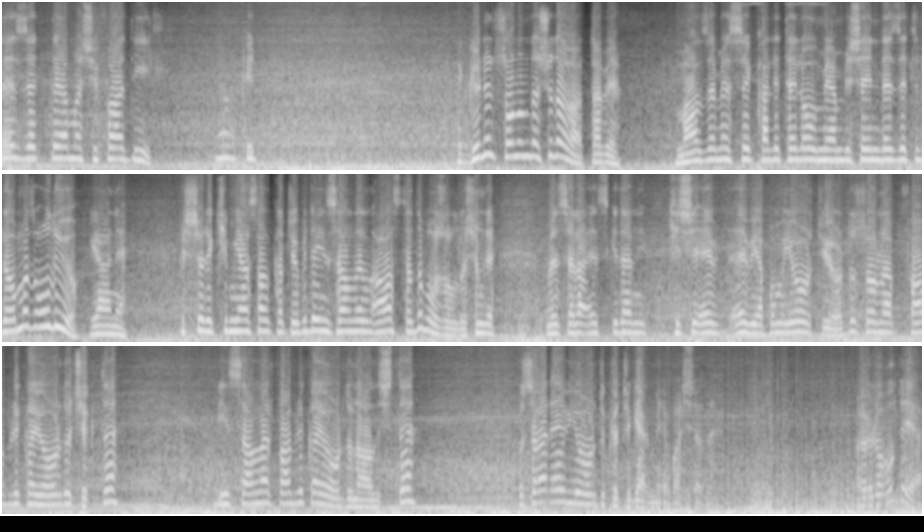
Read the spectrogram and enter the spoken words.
lezzetli ama şifa değil. Ya git- E, Günün sonunda şu da var tabi. Malzemesi kaliteli olmayan bir şeyin lezzeti de olmaz. Oluyor yani. Bir sürü kimyasal katıyor. Bir de insanların ağız tadı bozuldu. Şimdi mesela eskiden kişi ev, ev yapımı yoğurt yiyordu. Sonra fabrika yoğurdu çıktı. İnsanlar fabrika yoğurduna alıştı. Bu sefer ev yoğurdu kötü gelmeye başladı. Öyle oldu ya.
